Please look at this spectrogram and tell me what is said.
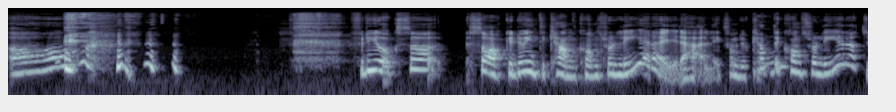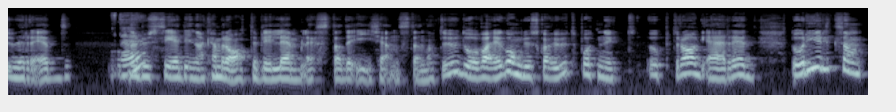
Ja. För det är ju också saker du inte kan kontrollera i det här liksom. Du kan inte kontrollera att du är rädd när Nej, du ser dina kamrater bli lemlästade i tjänsten. Att du då varje gång du ska ut på ett nytt uppdrag är rädd. Då är det ju liksom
